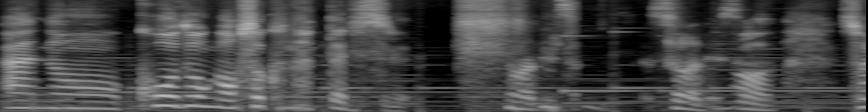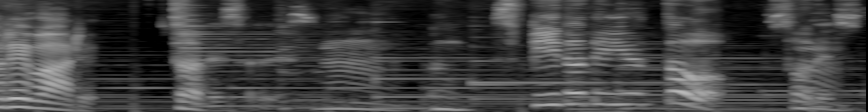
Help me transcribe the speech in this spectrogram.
あの行動が遅くなったりする。そうです。そうです。そう、それはある。そうです。そうです。うん。うん、スピードで言うとそうです。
